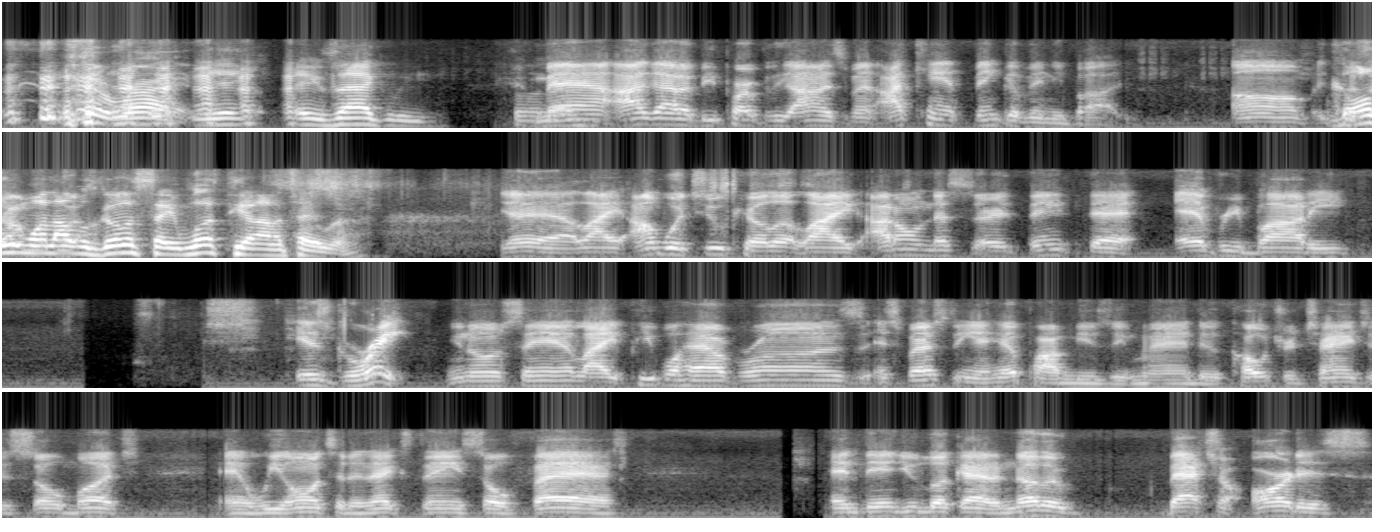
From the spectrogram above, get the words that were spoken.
right. Yeah, exactly. So Man, I gotta be perfectly honest, man. I can't think of anybody. Um, the only I'm one I was gonna say was Teyana Taylor. Yeah, like I'm with you, Killer. Like I don't necessarily think that everybody is great. You know what I'm saying? Like people have runs, especially in hip hop music, man. The culture changes so much, and we on to the next thing so fast. And then you look at another batch of artists,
